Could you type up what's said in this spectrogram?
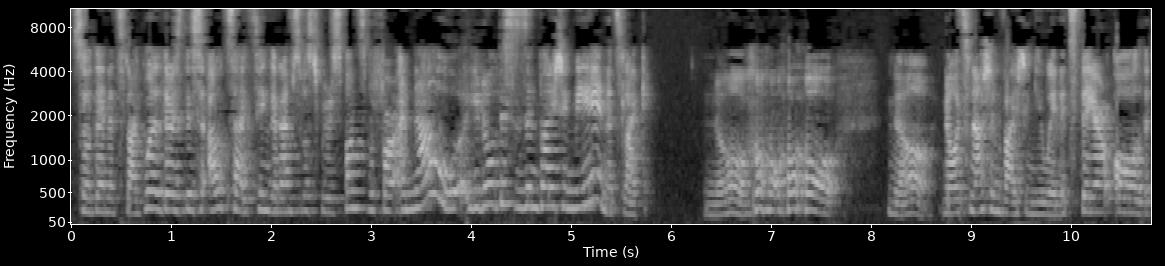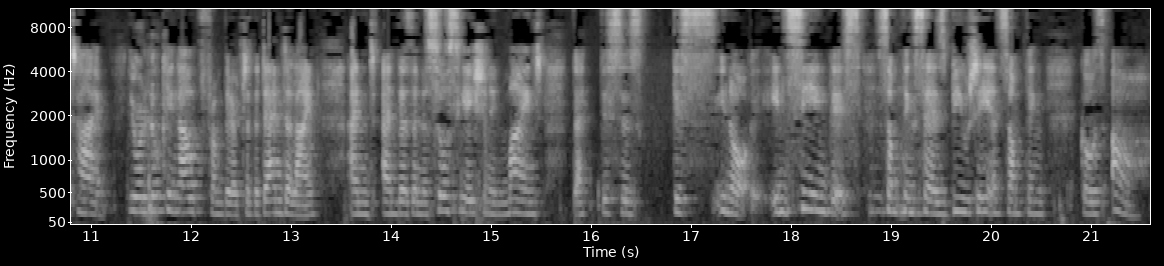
So then it's like, well, there's this outside thing that I'm supposed to be responsible for, and now, you know, this is inviting me in. It's like, no, no, no, it's not inviting you in. It's there all the time. You're looking out from there to the dandelion, and, and there's an association in mind that this is, this, you know, in seeing this, something says beauty and something goes, ah.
